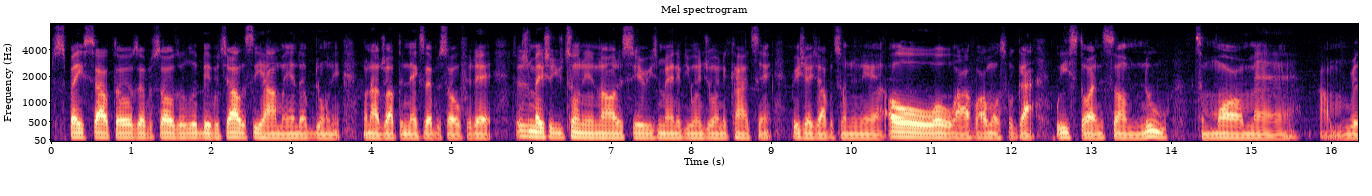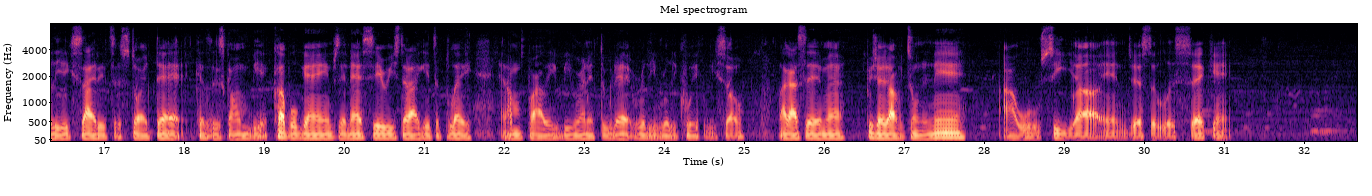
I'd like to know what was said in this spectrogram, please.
space out those episodes a little bit, but y'all will see how I'm gonna end up doing it when I drop the next episode for that. So just make sure you tune in all the series, man. If you enjoying the content, appreciate y'all for tuning in. Oh, oh, I almost forgot. We starting something new tomorrow, man. I'm really excited to start that because it's gonna be a couple games in that series that I get to play, and I'm probably be running through that really, really quickly. So, like I said, man, appreciate y'all for tuning in. I will see y'all in just a little second.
